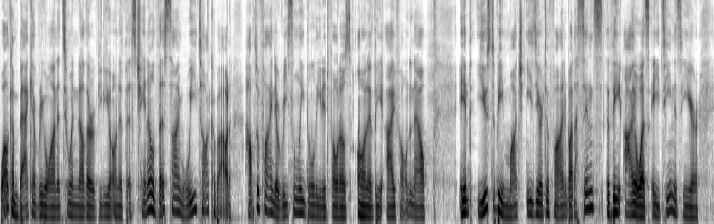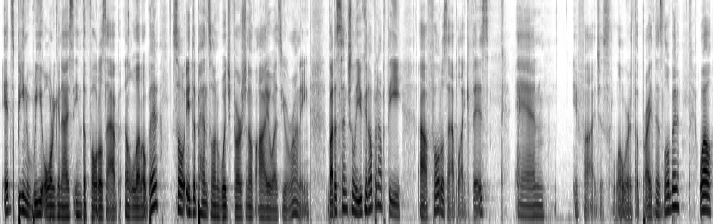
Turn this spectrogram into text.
Welcome back everyone to another video on this channel. This time we talk about how to find recently deleted photos on the iPhone. Now, it used to be much easier to find, but since the iOS 18 is here, it's been reorganized in the Photos app a little bit. So it depends on which version of iOS you're running. But essentially, you can open up the uh, Photos app like this and if I just lower the brightness a little bit, well,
